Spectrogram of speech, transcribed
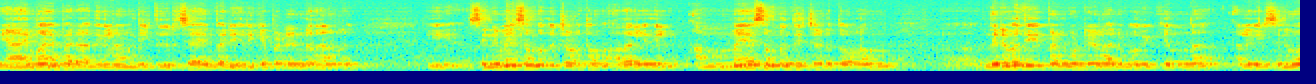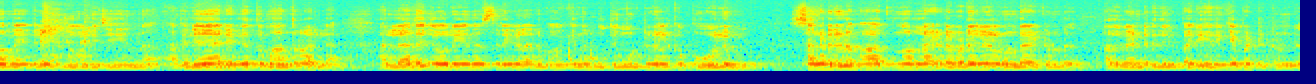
ന്യായമായ പരാതികളാണെങ്കിൽ തീർച്ചയായും പരിഹരിക്കപ്പെടേണ്ടതാണ്. ഈ സിനിമയെ സംബന്ധിച്ചിടത്തോളം അതല്ലെങ്കിൽ അമ്മയെ സംബന്ധിച്ചിടത്തോളം നിരവധി പെൺകുട്ടികൾ അനുഭവിക്കുന്ന അല്ലെങ്കിൽ സിനിമാ മേഖലയിൽ ജോലി ചെയ്യുന്ന അഭിനയ രംഗത്ത് മാത്രമല്ല അല്ലാതെ ജോലി ചെയ്യുന്ന സ്ത്രീകൾ അനുഭവിക്കുന്ന ബുദ്ധിമുട്ടുകൾക്ക് പോലും സംഘടനയുടെ ഭാഗത്തു നിന്നുള്ള ഇടപെടലുകൾ ഉണ്ടായിട്ടുണ്ട് അത് വേണ്ട രീതിയിൽ പരിഹരിക്കപ്പെട്ടിട്ടുണ്ട്.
